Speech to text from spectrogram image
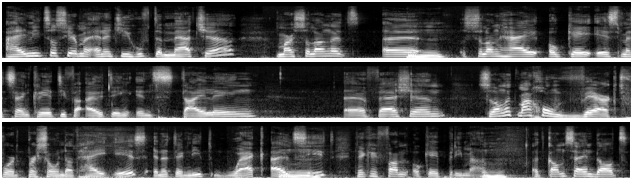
hij niet zozeer mijn energy hoeft te matchen. Maar zolang, het, eh, Mhm. zolang hij oké is met zijn creatieve uiting in styling, eh, fashion. Zolang het maar gewoon werkt voor het persoon dat hij is en het er niet whack uitziet, denk ik van oké, prima. Mhm. Het kan zijn dat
